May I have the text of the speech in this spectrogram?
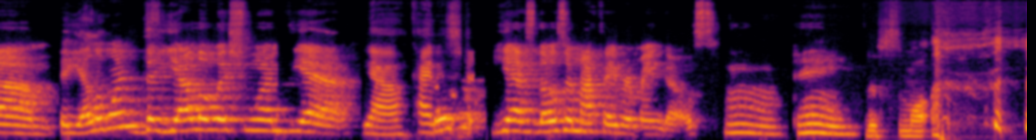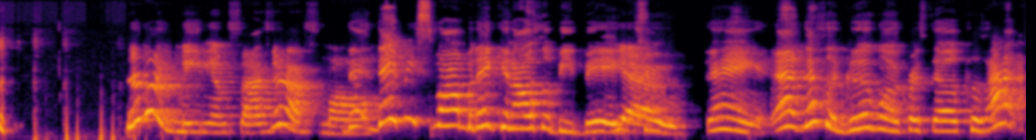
um The yellow ones, the yellowish ones. Yeah. Yeah, kind of. Are- yes, those are my favorite mangoes. Mm, dang. The small. They're like medium sized. They're not small. They, they be small, but they can also be big Yeah. too. Dang, that, that's a good one, Christelle. Because I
